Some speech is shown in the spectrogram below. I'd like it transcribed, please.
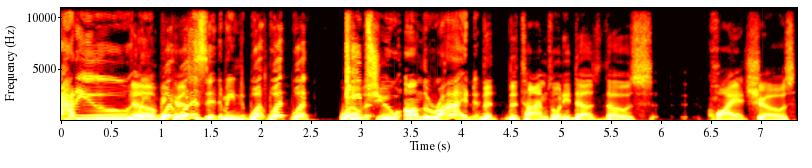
how do you? I No, mean, what? What is it? I mean, what? What? What Well, keeps the- you on the ride? The the times when he does those quiet shows,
